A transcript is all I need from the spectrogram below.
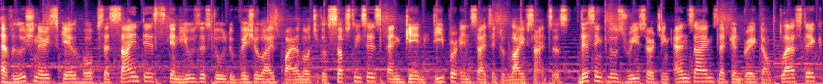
Evolutionary Scale hopes that scientists can use this tool to visualize biological substances and gain deeper insights into life sciences. This includes researching enzymes that can break down plastic,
